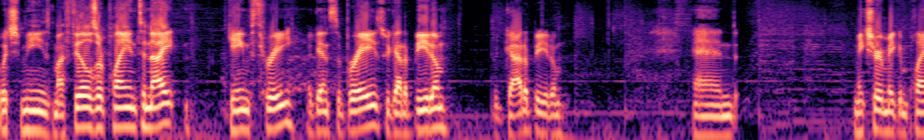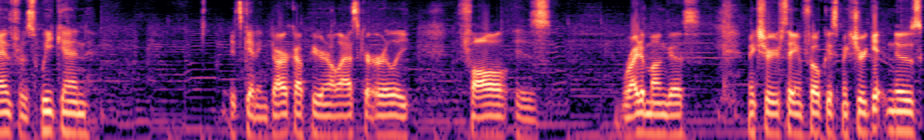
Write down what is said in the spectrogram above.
which means my Phils are playing tonight. Game three against the Braves. We got to beat them. We got to beat them. And make sure you're making plans for this weekend. It's getting dark up here in Alaska early. Fall is right among us. Make sure you're staying focused. Make sure you're getting those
